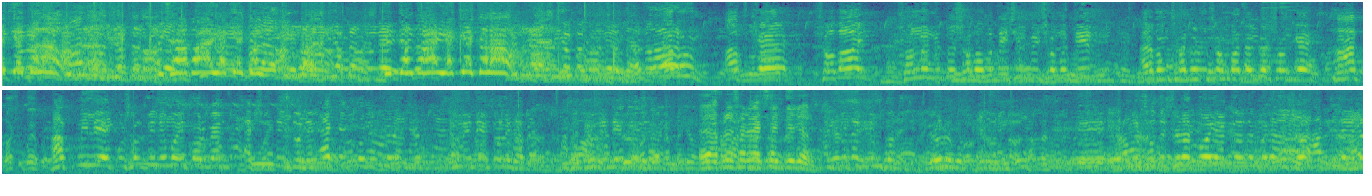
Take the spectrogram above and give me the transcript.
এগিয়ে চলো। বিশাল ভাই এগিয়ে চলো। বিশাল ভাই এগিয়ে চলো। আজকে সবাই সম্মানিত সভাপতি শিল্পী সমিতির এবং সাধারণ সম্পাদকের সঙ্গে হাত হাত মিলিয়ে কুশল বিনিময় করবেন একশো তিন জনে এক এক করে এমনি দিয়ে চলে যাবে। এমনি দিয়ে চলে যাবে। আপনার সাথে এক সাইড দিয়ে যান। আমার সদস্যরা কই? এক একজন করে আসো হাত মিলিয়ে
